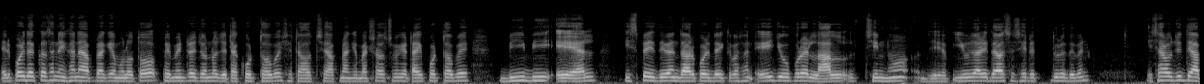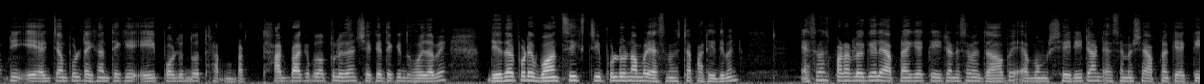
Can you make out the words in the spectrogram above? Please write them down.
এরপরে দেখতে পাচ্ছেন এখানে আপনাকে মূলত পেমেন্টের জন্য যেটা করতে হবে সেটা হচ্ছে আপনাকে সঙ্গে টাইপ করতে হবে বিবিএল স্পেস দেবেন, তারপরে দেখতে পাচ্ছেন এই যে উপরে লাল চিহ্ন যে ইউজারি দেওয়া আছে সেটা তুলে দেবেন। এছাড়াও যদি আপনি এই এক্সাম্পলটা এখান থেকে এই পর্যন্ত থার্ড ব্রাকের পর্যন্ত তুলে দেন, সেক্ষেত্রে কিন্তু হয়ে যাবে। দিয়ে দেওয়ার পরে one six triple two number S M এসটা পাঠিয়ে দেবেন। এস এম এস পাঠানো গেলে আপনাকে একটি রিটার্ন এস এম এস দেওয়া হবে এবং সেই রিটার্ন এস এম এসে আপনাকে একটি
